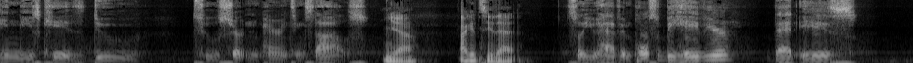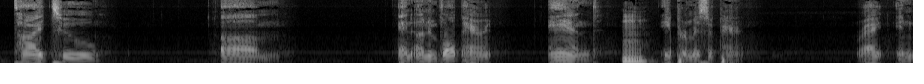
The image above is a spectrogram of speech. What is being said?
in these kids due to certain parenting styles. Yeah. I could see that. So you have impulsive behavior that is tied to um, an uninvolved parent and Mm. a permissive parent, right? In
